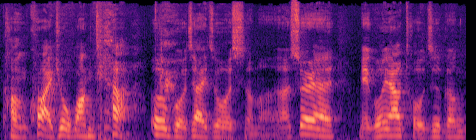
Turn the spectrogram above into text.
很快就忘掉俄国在做什么啊。虽然美国要投资更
